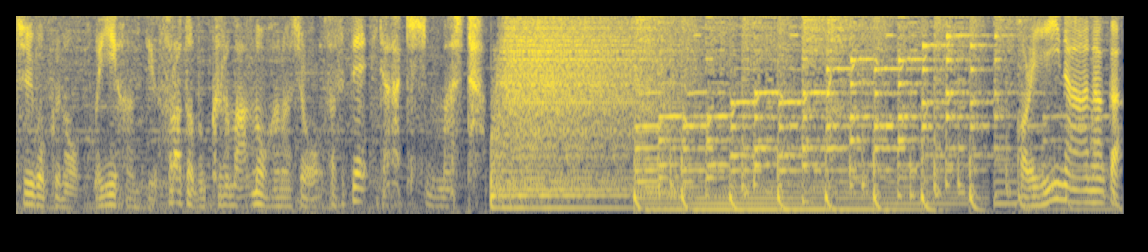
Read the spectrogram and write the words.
中国のイーハンっていう空飛ぶ車のお話をさせていただきました。これいいななんか、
